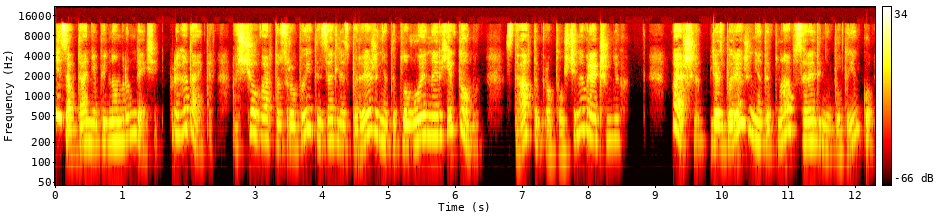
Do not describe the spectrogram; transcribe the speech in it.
І завдання під номером 10. Пригадайте, а що варто зробити задля збереження теплової енергії вдома? Ставте пропущене в реченнях. Перше, для збереження тепла всередині будинку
